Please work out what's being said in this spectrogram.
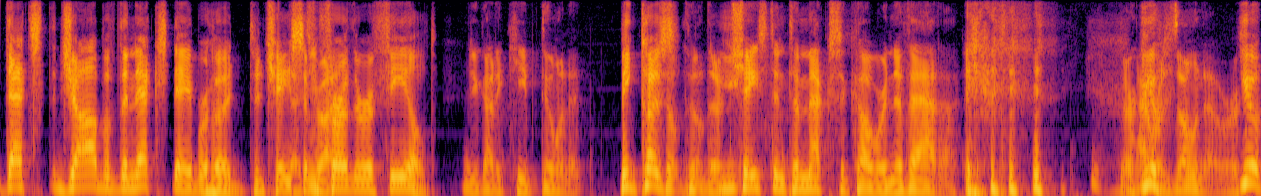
that's the job of the next neighborhood to chase That's them right. further afield. You got to keep doing it. Because So they're you- chased into Mexico or Nevada or Arizona. Or, You,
